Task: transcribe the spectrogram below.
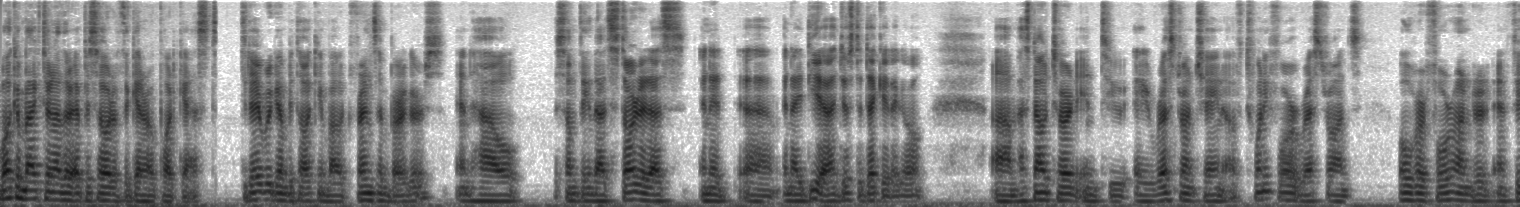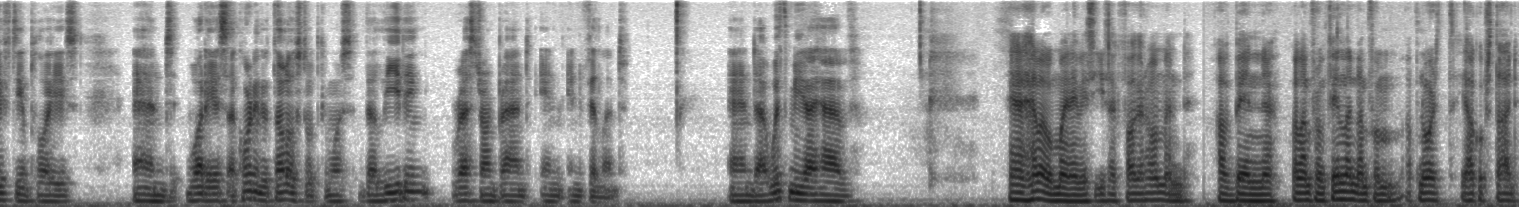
Welcome back to another episode of the Genero Podcast. Today we're going to be talking about Friends and Burgers and how something that started as an, uh, an idea just a decade ago um, has now turned into a restaurant chain of 24 restaurants, over 450 employees, and what is, according to Taloustutkimus, the leading restaurant brand in, in Finland. And uh, with me I have... Uh, hello, my name is Isak Fagerholm and I've been, well, I'm from Finland. I'm from up north, Jakobstad.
